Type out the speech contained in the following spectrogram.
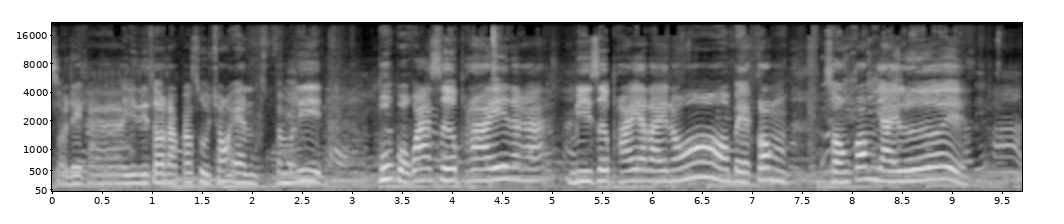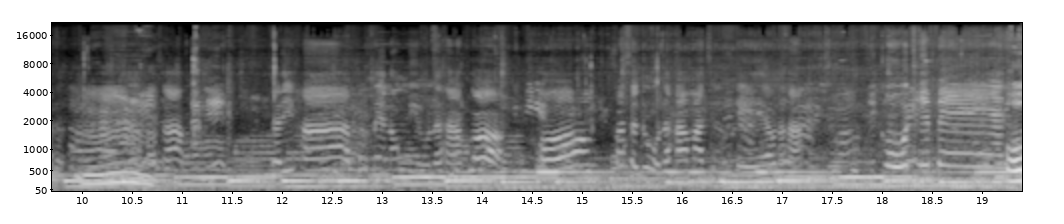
สวัสดีค่ะ ยินดีต้อนรับเข้าสู่ช่องแอนแฟมิลี่ปุ๊กบอกว่าเซอร์ไพรส์นะคะ มีเซอร์ไพรส์อะไรเนาะแบกกล้องสองกล้องใหญ่เลย สวัสดีค่ะอืมสวัสดีค่ะพ่อแม่น้องมิวนะคะ ก็ขอพัสดุนะคะมาถึงแล้วนะคะพี่โกเจแปนโอ้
